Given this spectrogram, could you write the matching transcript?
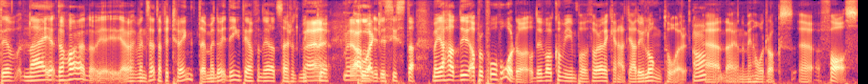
Det, nej, det har jag Jag vill inte säga att jag förträngt det, men det, det är ingenting jag har funderat särskilt mycket Nej. Men på alla... i det sista. Men jag hade ju, apropå hår då, och det var, kom vi in på förra veckan här, att jag hade ju långt hår Ja. eh, där under min hårdrocksfas.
